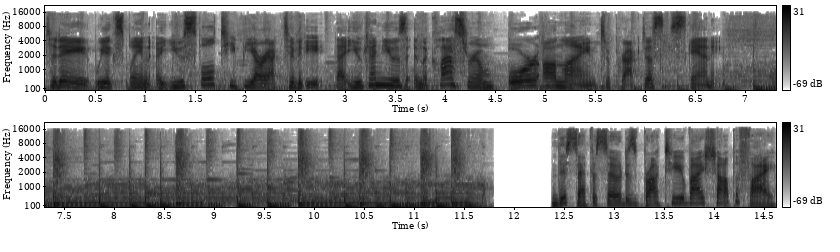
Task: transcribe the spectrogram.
Today, we explain a useful TPR activity that you can use in the classroom or online to practice scanning. This episode is brought to you by Shopify.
